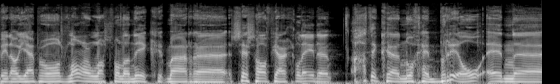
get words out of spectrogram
Benno, jij hebt er wel wat langer last van dan ik. Maar uh, zes half jaar geleden had ik uh, nog geen bril. En uh,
